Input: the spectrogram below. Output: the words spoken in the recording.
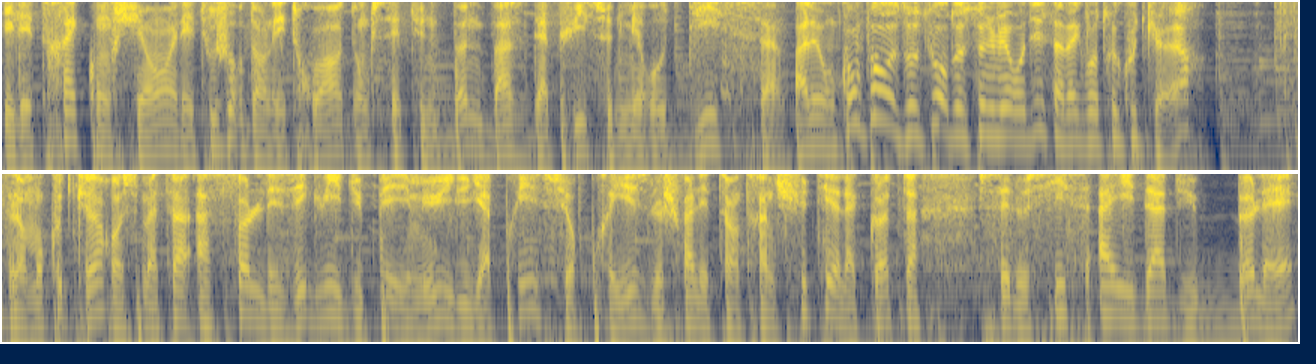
Il est très confiant, elle est toujours dans les trois, donc c'est une bonne base d'appui, ce numéro 10. Allez, on compose autour de ce numéro 10 avec votre coup de cœur. Alors mon coup de cœur ce matin affole les aiguilles du PMU. Il y a prise sur prise. Le cheval est en train de chuter à la côte. C'est le 6 Aïda du Belay.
